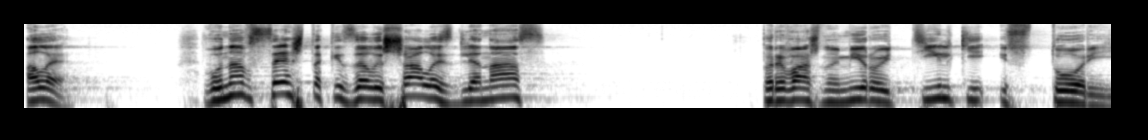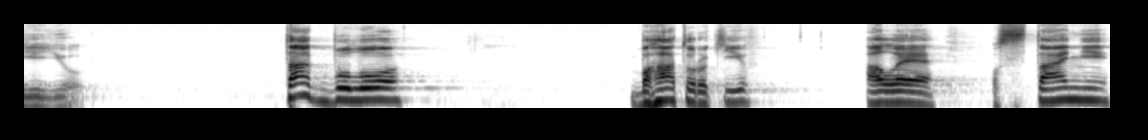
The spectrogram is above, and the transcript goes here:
Але вона все ж таки залишалась для нас переважною мірою тільки історією. Так було багато років, але останні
